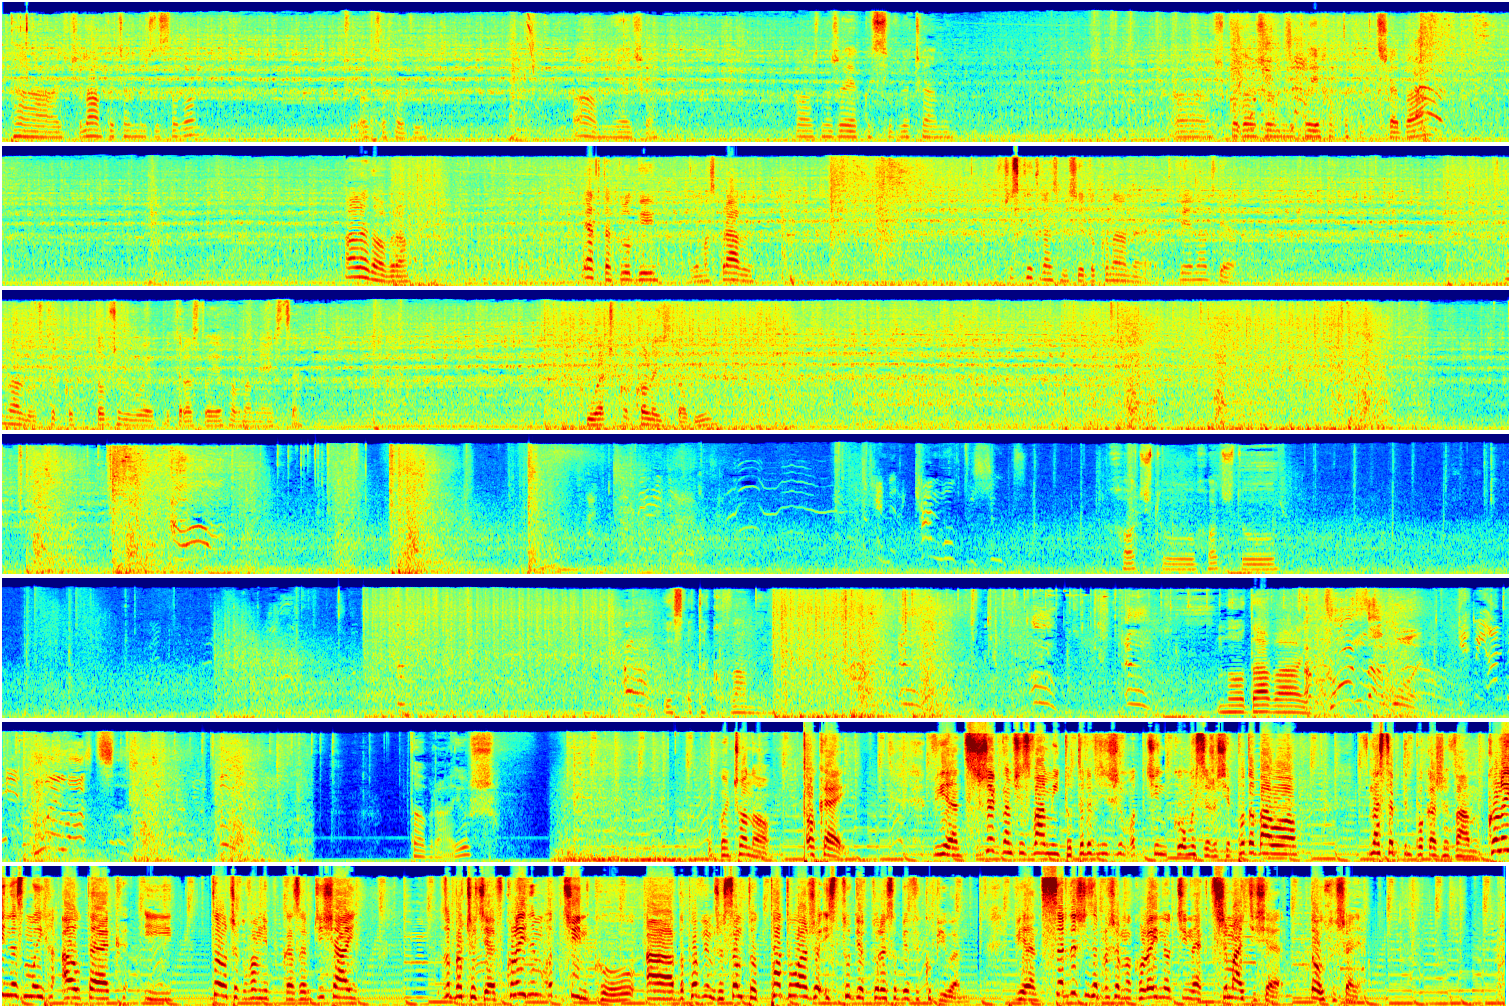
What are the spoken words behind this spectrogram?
Ta, jeszcze lampę ciągniesz ze sobą? Czy o co chodzi? O, mniejsza. Ważne, że jakoś się wleczemy. A, szkoda, że on nie pojechał tak jak trzeba. Ale dobra. Jak tak lubi, nie ma sprawy. Wszystkie transmisje dokonane, dwie na dwie. No na luz, tylko dobrze by było jakby teraz dojechał na miejsce. Kółeczko kolej zdobił. Chodź tu. Jest atakowany. No dawaj. Dobra, już. Ukończono. Okej. Więc żegnam się z wami, to tyle w dzisiejszym odcinku. Myślę, że się podobało. W następnym pokażę wam kolejne z moich autek i to, czego wam nie pokazałem dzisiaj. Zobaczycie w kolejnym odcinku, a dopowiem, że są to tatuaże i studio, które sobie wykupiłem. Więc serdecznie zapraszam na kolejny odcinek. Trzymajcie się. Do usłyszenia.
